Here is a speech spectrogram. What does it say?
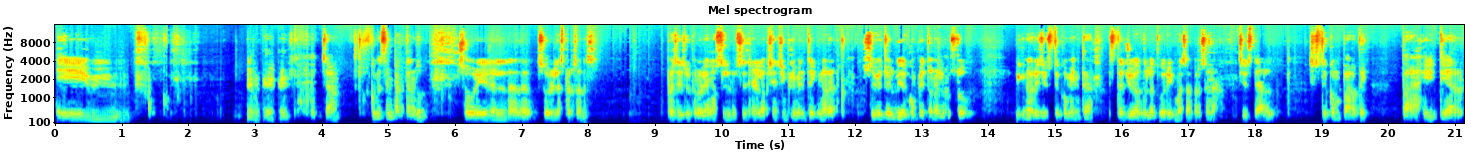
eh, o sea, ¿cómo está impactando sobre, sobre las personas? Pues es el problema. Usted, tiene la opción simplemente de ignorar. Usted vio todo el video completo, no le gustó. Ignore. Si usted comenta, está ayudando al algoritmo a esa persona. Si usted, si usted comparte para hatear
